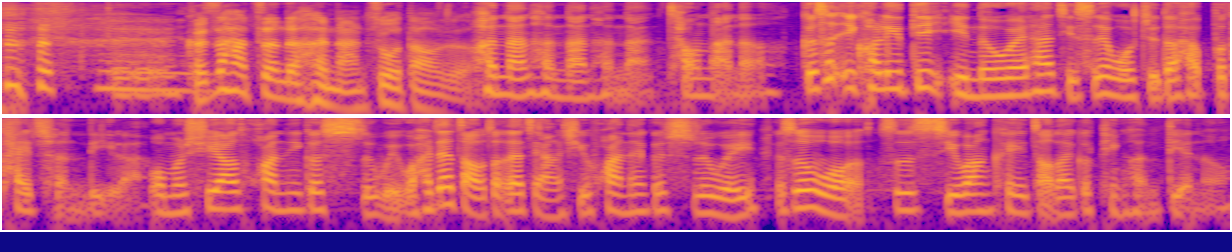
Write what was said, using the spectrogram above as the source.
对，可是它真的很难做到的。很难很难很难，超难的。可是 equality in the way，它其实我觉得它不太成立了。我们需要换一个思维，我还在找着在怎样去换那个思维。可是我是希望可以找到一个平衡点哦。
